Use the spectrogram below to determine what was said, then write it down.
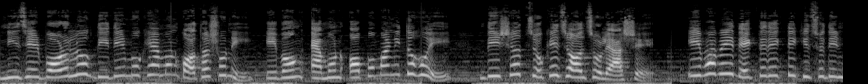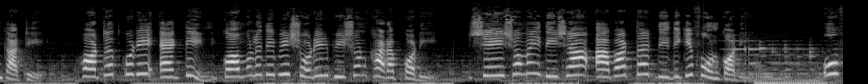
নিজের বড়লোক দিদির মুখে এমন কথা শুনে এবং এমন অপমানিত হয়ে দিশার চোখে জল চলে আসে। এভাবেই দেখতে দেখতে কিছুদিন কাটে। হঠাৎ করে একদিন কমলা দেবীর শরীর ভীষণ খারাপ করে। সেই সময় দিশা আবার তার দিদিকে ফোন করে। উফ,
